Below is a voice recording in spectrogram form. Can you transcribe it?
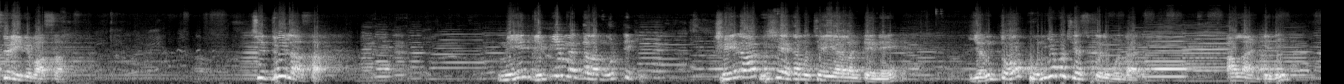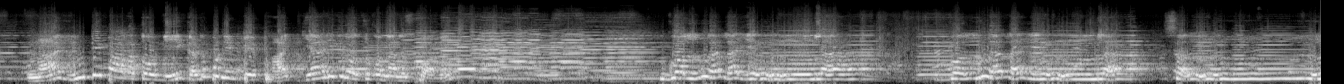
శ్రీనివాస చిద్విలాస నీ దివ్యమంగళ మూర్తికి క్షీరాభిషేకము చేయాలంటేనే ఎంతో పుణ్యము చేసుకుని ఉండాలి. అలాంటిది నా ఇంటి పాలతో నీ కడుపు నింపే భాగ్యానికి నోచుకున్నాను స్వామి. గొల్లల ఇండ్ల గొల్లల ఇండ్ల సల్లగొని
